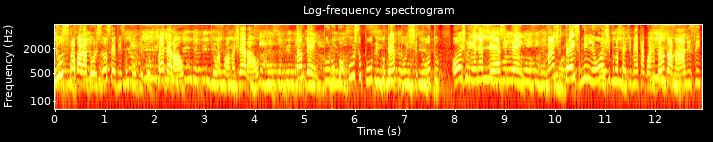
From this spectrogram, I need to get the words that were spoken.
dos trabalhadores do Serviço Público Federal, de uma forma geral. Também por um concurso público dentro do Instituto. Hoje o INSS tem mais de 3 milhões de procedimentos aguardando análise,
